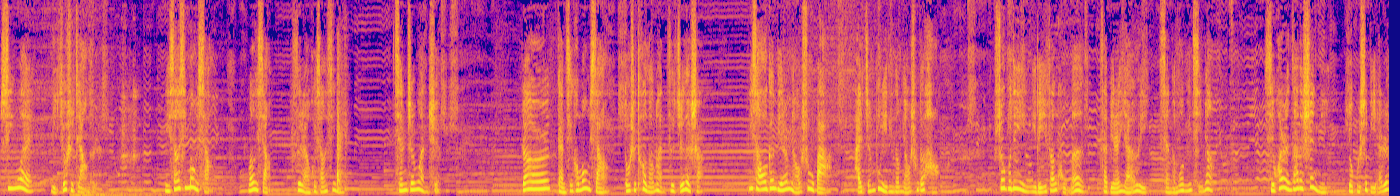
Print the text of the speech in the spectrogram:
是因为你就是这样的人。你相信梦想，梦想自然会相信你，千真万确。然而，感情和梦想都是特冷暖自知的事儿。你想要跟别人描述吧，还真不一定能描述得好。说不定你的一番苦闷，在别人眼里显得莫名其妙。喜欢人家的是你，又不是别人。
